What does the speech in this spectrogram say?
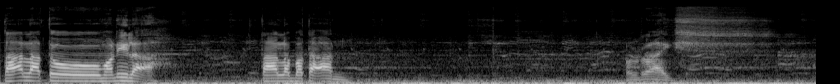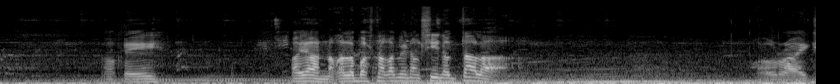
Tala to Manila. Tala Bataan. Alright. Okay. Ayan, nakalabas na kami ng Sinagtala. Alright.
